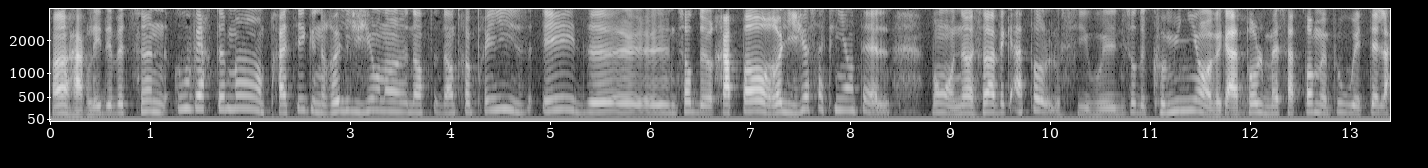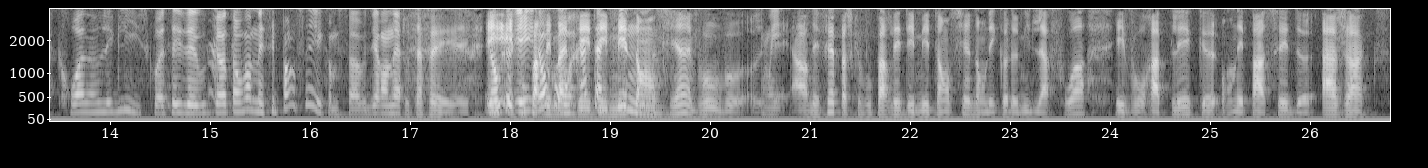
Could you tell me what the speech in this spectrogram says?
Hein, Harley Davidson ouvertement pratique une religion d'entreprise et de, une sorte de rapport religieux à sa clientèle. Bon, on a ça avec Apple aussi, une sorte de communion avec Apple, met sa pomme un peu où était la croix dans l'église. Quoi. quand on va, mais c'est pensé comme ça. Dire, on a... Tout à fait. Et, donc, vous parlez même des, des métanciens, vous, vous en effet, parce que vous parlez des métanciens dans l'économie de la foi, et vous rappelez qu'on est passé de Ajax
